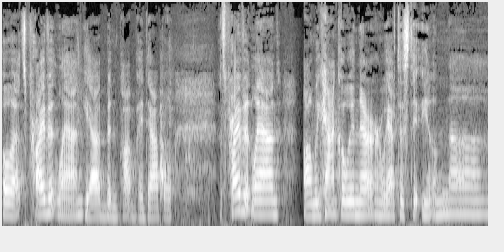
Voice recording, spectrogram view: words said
oh, that's private land. Yeah, it'd been bought by DAPL. That's private land. Um, we can't go in there. We have to stay. You know, nah.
